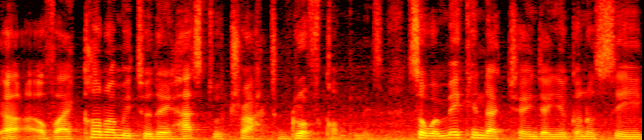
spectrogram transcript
uh, of our economy today has to attract growth companies. So we're making that change, and you're going to see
